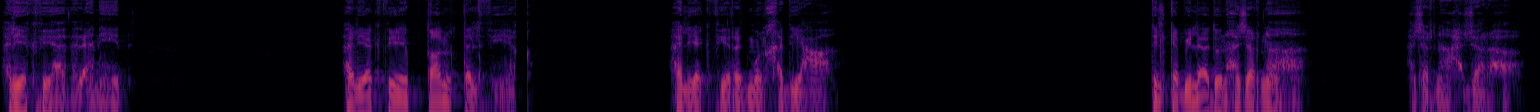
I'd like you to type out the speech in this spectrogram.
هل يكفي هذا الأنين؟ هل يكفي إبطال التلفيق؟ هل يكفي ردم الخديعة؟ تلك بلاد هجرناها هجرنا أحجارها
